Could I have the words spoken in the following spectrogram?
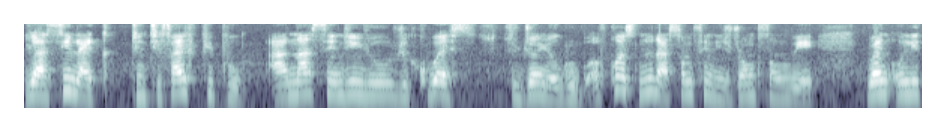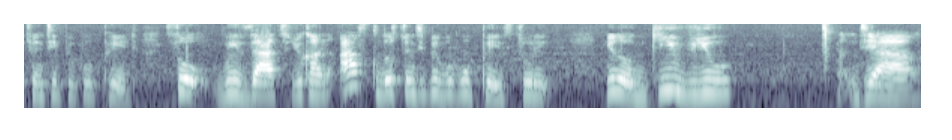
you are seeing like 25 people are now sending you requests to join your group. Of course know that something is wrong somewhere when only 20 people paid. So with that you can ask those 20 people who paid to you know give you their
